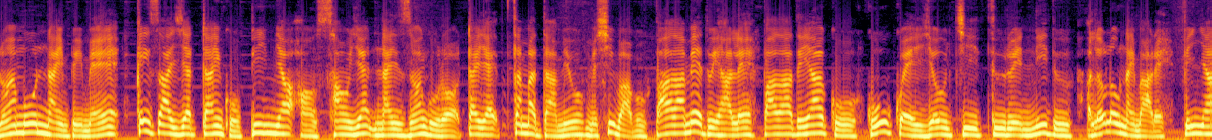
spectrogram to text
လွှမ်းမိုးနိုင်ပေမဲ့ကိစ္စရက်တိုင်းကိုပြီးမြောက်အောင်ဆောင်ရွက်နိုင်စွမ်းကိုတော့တိုက်ရိုက်သတ်မှတ်တာမျိုးမရှိပါဘူးဘာသာမဲ့တွေဟာလည်းဘာသာတရားကိုကိုးကွယ်ယုံကြည်သူတွေနည်းသူအလုံးလုံးနိုင်ပါတယ်ပညာ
